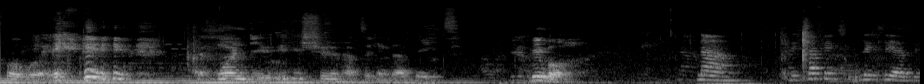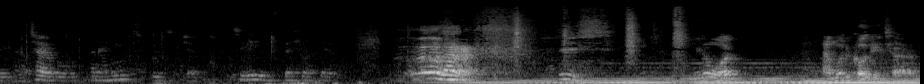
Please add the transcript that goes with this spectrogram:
Oh boy. I warned you. You shouldn't have taken that bait. Bimbo. Now, the traffic lately has been terrible, and I need to go to church. Today is special day. Jeez. You know what? I'm going to call the HR.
